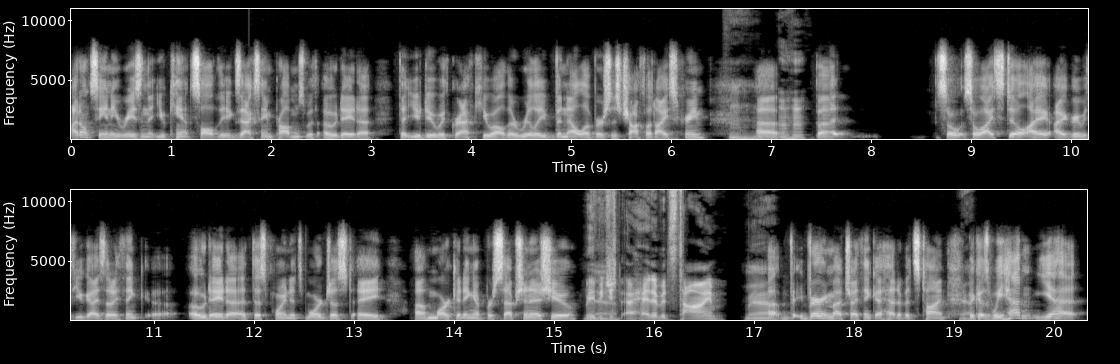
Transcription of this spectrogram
I don't see any reason that you can't solve the exact same problems with OData that you do with GraphQL. They're really vanilla versus chocolate ice cream. Mm-hmm. Uh, mm-hmm. But so, so I still I, I agree with you guys that I think uh, OData at this point it's more just a, a marketing and perception issue. Maybe yeah. just ahead of its time. Yeah. Uh, very much, I think ahead of its time yeah. because we hadn't yet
